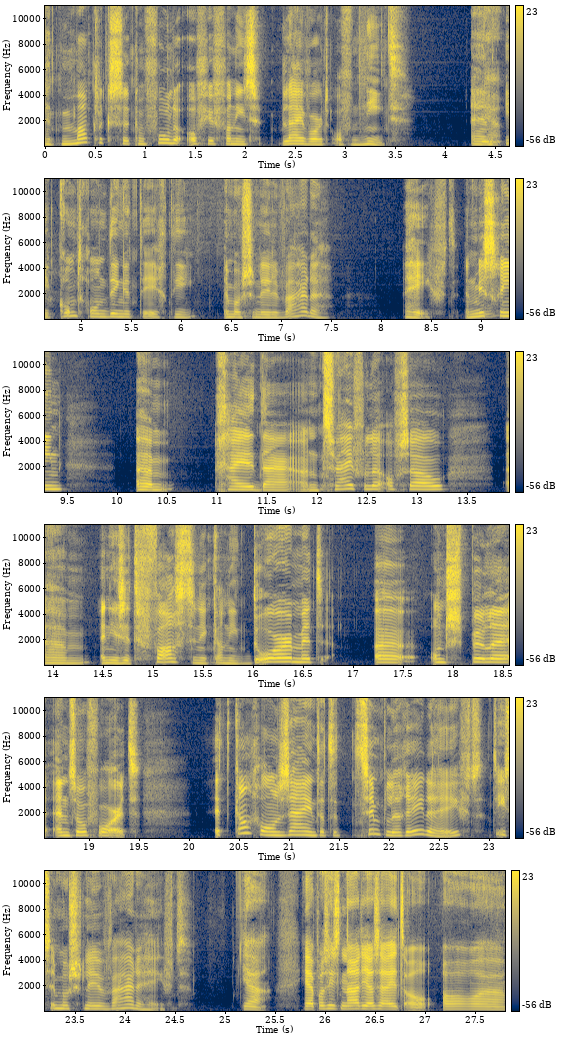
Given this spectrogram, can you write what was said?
het makkelijkste kan voelen of je van iets blij wordt of niet. En Ja. je komt gewoon dingen tegen die emotionele waarde heeft. En misschien ehm, ga je daar aan twijfelen of zo. Ehm, en je zit vast en je kan niet door met eh ontspullen enzovoort. Het kan gewoon zijn dat het simpele reden heeft. Het iets emotionele waarde heeft. ja. ja, precies. Nadia zei het al, al eh,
